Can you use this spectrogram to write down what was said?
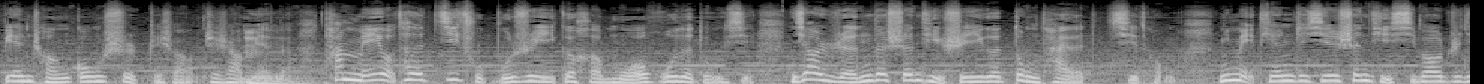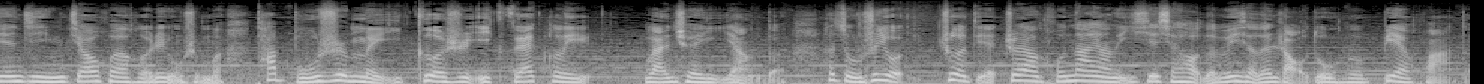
编程公式这上这上面的，它没有它的基础，不是一个很模糊的东西。你像人的身体是一个动态的系统，你每天这些身体细胞之间进行交换和这种什么，它不是每一个是 exactly 完全一样的，它总是有这点这样或那样的一些小小的微小的扰动和变化的，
